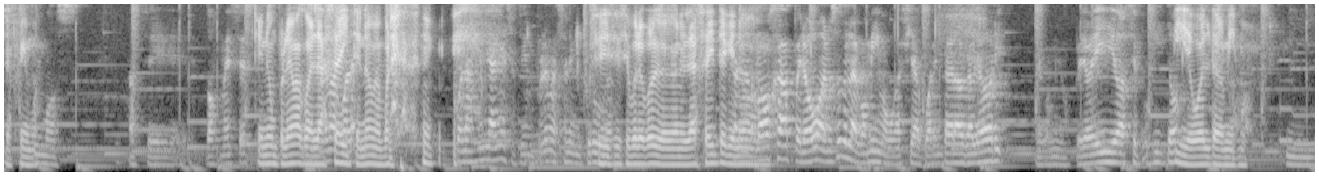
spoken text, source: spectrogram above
que fuimos. fuimos hace dos meses. Tiene un problema con el con aceite, la- ¿no? Me parece. Con las milanesas tiene un problema, salen crudas. Sí, sí, sí, pero porque con el aceite que Salen no. rojas, pero bueno, nosotros la comimos porque hacía 40 grados de calor y la comimos. Pero he ido hace poquito Y de vuelta lo mismo. y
